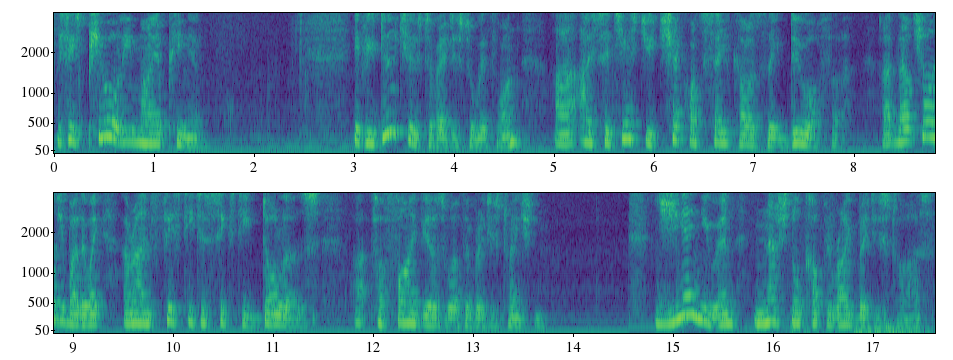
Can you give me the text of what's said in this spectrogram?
This is purely my opinion. If you do choose to register with one, uh, I suggest you check what safeguards they do offer. Uh, they'll charge you, by the way, around 50 to 60 dollars uh, for five years worth of registration. Genuine national copyright registrars.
